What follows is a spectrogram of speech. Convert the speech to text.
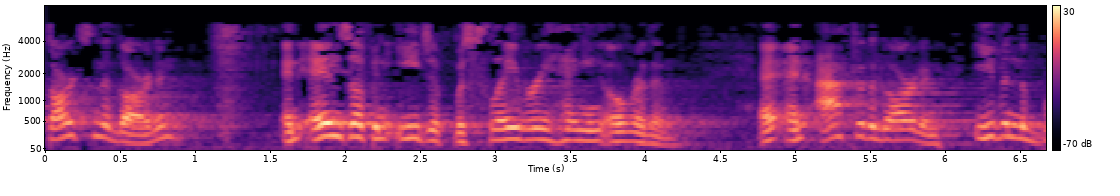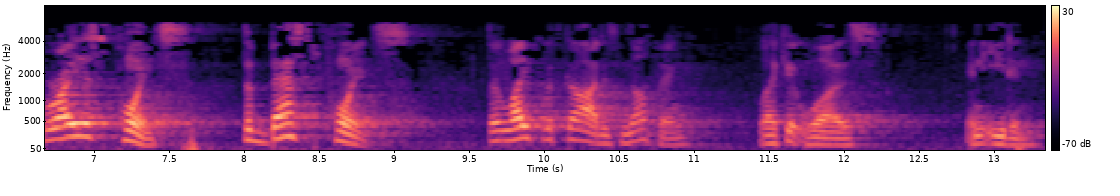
starts in the garden, and ends up in Egypt with slavery hanging over them. And, and after the garden, even the brightest points, the best points, their life with God is nothing like it was in Eden.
